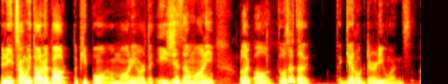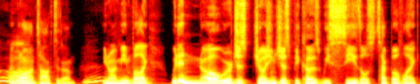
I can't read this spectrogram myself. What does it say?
And anytime we thought about the people in El Monte or the Asians in El Monte, we're like, oh, those are the the ghetto dirty ones. Like, we don't oh. want to talk to them. You know what I mean? But like we didn't know. We were just judging just because we see those type of like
